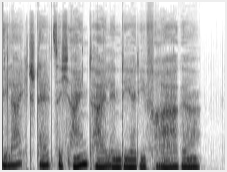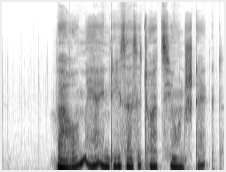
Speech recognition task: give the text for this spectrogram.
Vielleicht stellt sich ein Teil in dir die Frage, warum er in dieser Situation steckt.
